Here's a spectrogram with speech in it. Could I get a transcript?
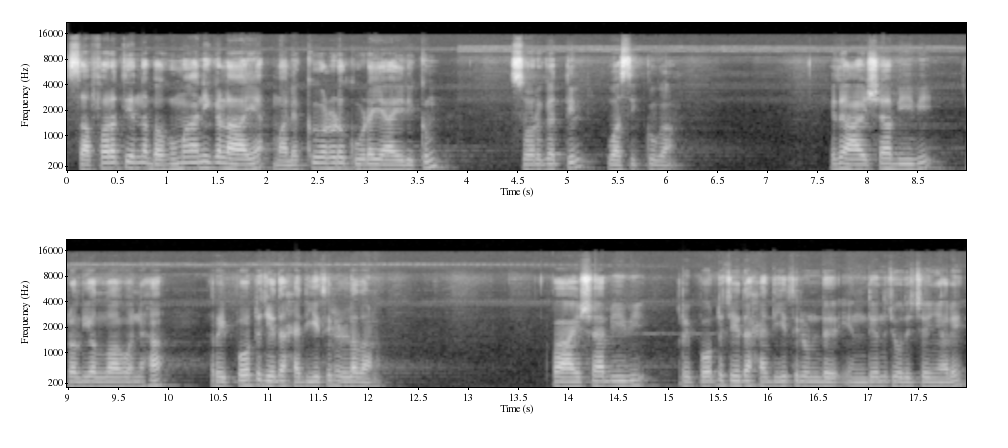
സഫറത്ത് എന്ന ബഹുമാനികളായ മലക്കുകളുടെ കൂടെയായിരിക്കും സ്വർഗത്തിൽ വസിക്കുക. ഇത് ആയിഷ ബീവി റളിയല്ലാഹു അൻഹ റിപ്പോർട്ട് ചെയ്ത ഹദീസിലുള്ളതാണ്. അപ്പോൾ ആയിഷ ബീവി റിപ്പോർട്ട് ചെയ്ത ഹദീസിലുണ്ട് എന്ത് എന്ന് ചോദിച്ചു കഴിഞ്ഞാൽ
